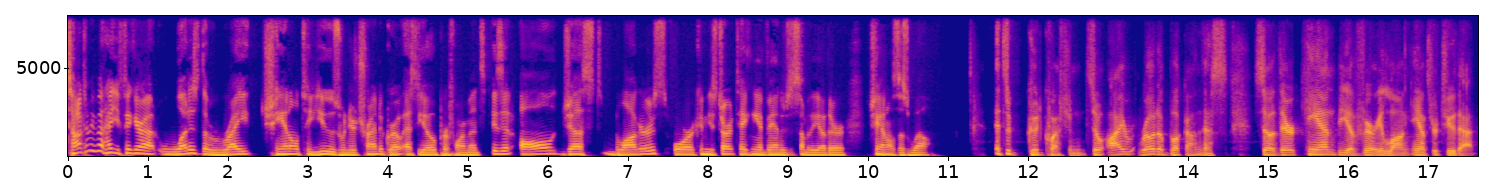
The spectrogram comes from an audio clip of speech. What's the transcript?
Talk to me about how you figure out what is the right channel to use when you're trying to grow SEO performance. Is it all just bloggers or can you start taking advantage of some of the other channels as well? It's a good question. So I wrote a book on this. So there can be a very long answer to that.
